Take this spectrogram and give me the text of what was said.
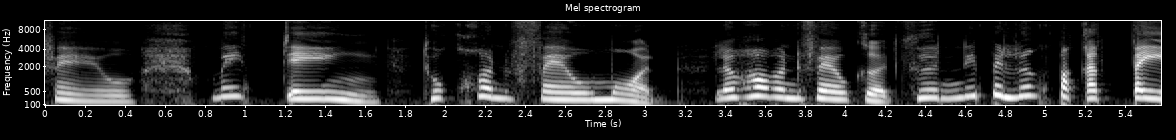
failลไม่จริงทุกคนเฟลหมด แล้วพอมันเฟลเกิดขึ้นนี่เป็นเรื่องปกติ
